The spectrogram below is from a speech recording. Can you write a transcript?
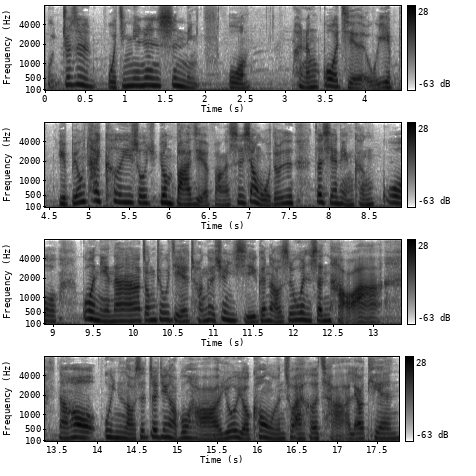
我就是我今天认识你，我。可能过节，我也也不用太刻意说用巴结的方式，像我都是这些年可能过过年啊、中秋节传个讯息跟老师问声好啊，然后问老师最近好不好啊？如果有空我们出来喝茶聊天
